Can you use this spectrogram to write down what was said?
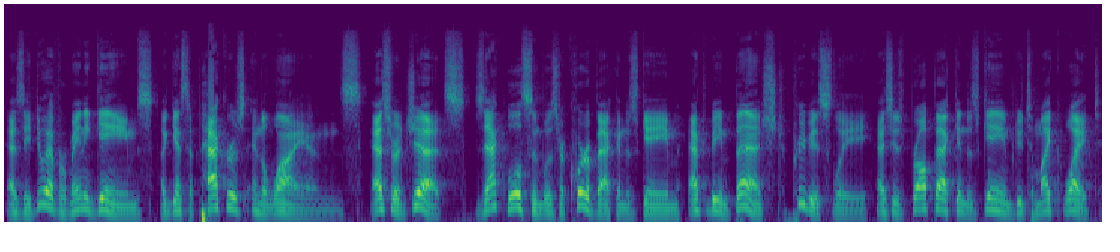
as they do have remaining games against the Packers and the Lions. As for the Jets, Zach Wilson was their quarterback in this game after being benched previously, as he was brought back in this game due to Mike White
